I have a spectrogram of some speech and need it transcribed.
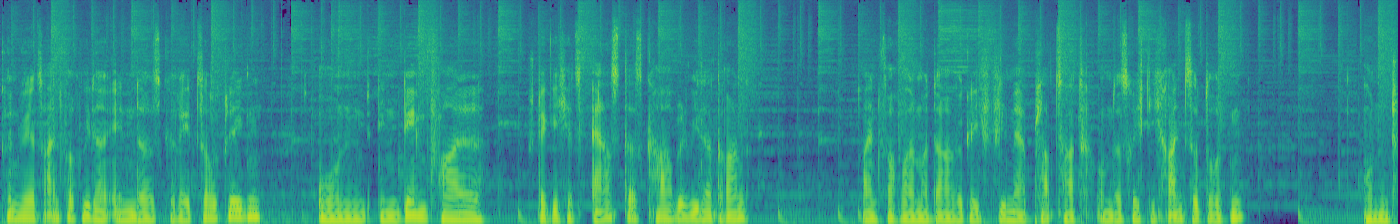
können wir jetzt einfach wieder in das Gerät zurücklegen und in dem Fall stecke ich jetzt erst das Kabel wieder dran, einfach weil man da wirklich viel mehr Platz hat, um das richtig reinzudrücken. Und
